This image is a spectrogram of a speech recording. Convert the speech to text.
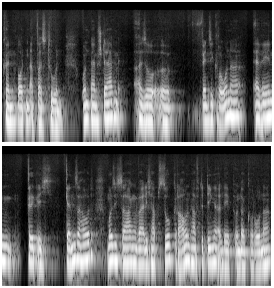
können bottom-up was tun. Und beim Sterben, also äh, wenn Sie Corona erwähnen, kriege ich Gänsehaut, muss ich sagen, weil ich habe so grauenhafte Dinge erlebt unter Corona,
